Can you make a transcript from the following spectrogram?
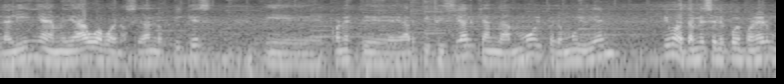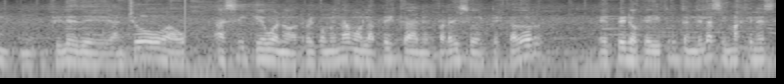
la línea a media agua, bueno, se dan los piques eh, con este artificial que anda muy pero muy bien. Y bueno, también se le puede poner un, un filet de anchoa o Así que bueno, recomendamos la pesca en el paraíso del pescador. Espero que disfruten de las imágenes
